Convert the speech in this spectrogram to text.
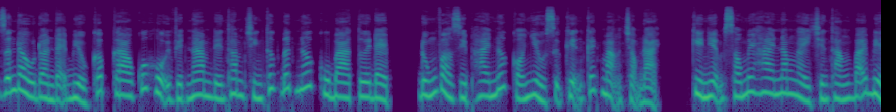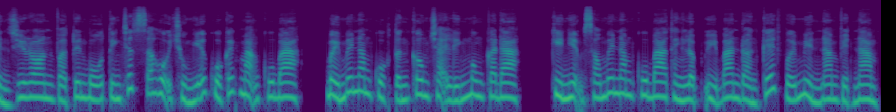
dẫn đầu đoàn đại biểu cấp cao Quốc hội Việt Nam đến thăm chính thức đất nước Cuba tươi đẹp, đúng vào dịp hai nước có nhiều sự kiện cách mạng trọng đại, kỷ niệm 62 năm ngày chiến thắng bãi biển Giron và tuyên bố tính chất xã hội chủ nghĩa của cách mạng Cuba, 70 năm cuộc tấn công trại lính Moncada, kỷ niệm 60 năm Cuba thành lập Ủy ban đoàn kết với miền Nam Việt Nam.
